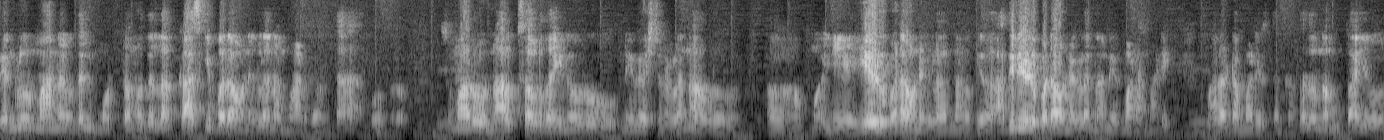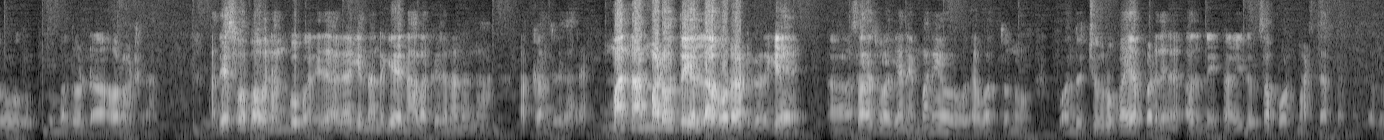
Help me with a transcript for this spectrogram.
ಬೆಂಗಳೂರು ಮಹಾನಗರದಲ್ಲಿ ಮೊಟ್ಟ ಮೊದಲ ಖಾಸಗಿ ಬದಲಾವಣೆಗಳನ್ನ ಮಾಡಿದಂತ ಒಬ್ರು. ಸುಮಾರು ನಾಲ್ಕು ಸಾವಿರದ ಐನೂರು ನಿವೇಶನಗಳನ್ನ ಅವರು ಏಳು ಬಡಾವಣೆಗಳನ್ನ ಹದಿನೇಳು ಬಡಾವಣೆಗಳನ್ನ ನಿರ್ಮಾಣ ಮಾಡಿ, ಮಾರಾಟ ಮಾಡಿರ್ತಕ್ಕಂಥದ್ದು ನಮ್ಮ ತಾಯಿಯವರು ತುಂಬಾ ದೊಡ್ಡ ಹೋರಾಟಗಾರ. ಅದೇ ಸ್ವಭಾವ ನಮಗೂ ಬಂದಿದೆ. ಹಾಗಾಗಿ ನನಗೆ ನಾಲ್ಕು ಜನ ನನ್ನ ಅಕ್ಕಂದ್ರು ಇದ್ದಾರೆ. ನಾನು ಮಾಡುವಂತ ಎಲ್ಲ ಹೋರಾಟಗಳಿಗೆ ಸಹಜವಾಗಿ ಸಹಜವಾಗಿಯೇ ಮನೆಯವರು ಯಾವತ್ತೂ ಒಂದು ಚೂರು ಭಯ ಪಡೆದೇ ಅದನ್ನ ಇದು ಸಪೋರ್ಟ್ ಮಾಡ್ತಾ ಇರ್ತಕ್ಕಂಥದ್ದು.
